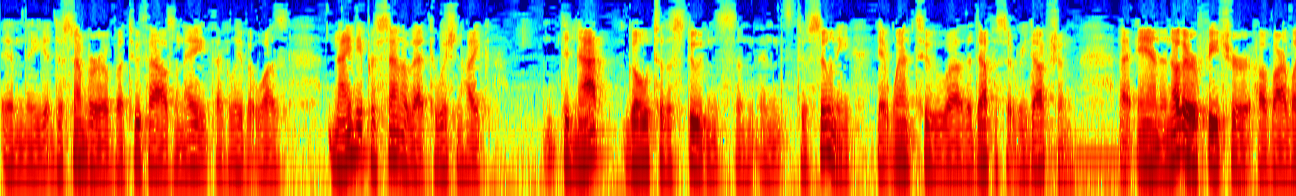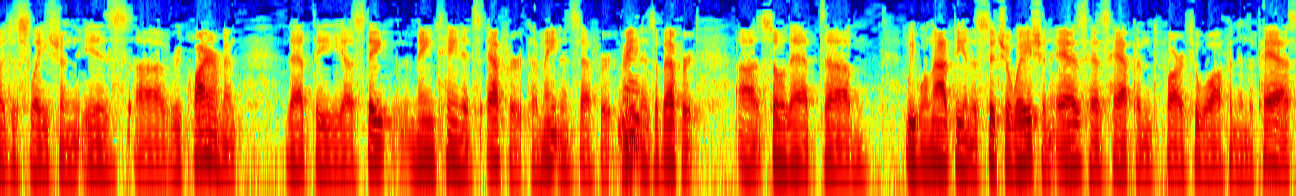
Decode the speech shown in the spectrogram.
in the December of uh, 2008, I believe it was, 90% of that tuition hike did not go to the students and, and to SUNY, it went to uh, the deficit reduction. And another feature of our legislation is requirement that the uh, state maintain its effort, a maintenance effort, Right. maintenance of effort, uh, so that um, we will not be in a situation, as has happened far too often in the past,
